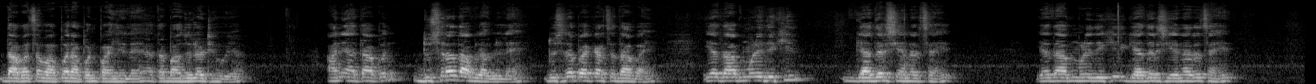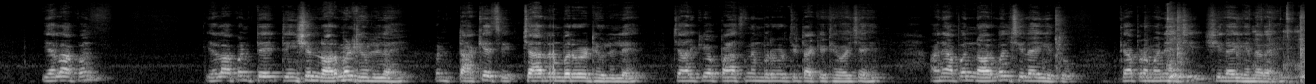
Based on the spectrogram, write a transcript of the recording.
दाबाचा वापर आपण पाहिलेला आहे. आता बाजूला ठेवूया. आणि आता आपण दुसरा दाब लावलेला आहे. दुसऱ्या प्रकारचा दाब आहे. या दाबमुळे देखील गॅदर्स येणारच आहेत. या दाबमुळे देखील गॅदर्स येणारच आहेत. याला आपण याला आपण टे टेन्शन नॉर्मल ठेवलेलं आहे. पण टाक्याचे चार नंबरवर ठेवलेले आहेत. चार किंवा पाच नंबरवरती टाके ठेवायचे आहेत. आणि आपण नॉर्मल शिलाई घेतो. त्याप्रमाणे याची शिलाई घेणार आहे.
